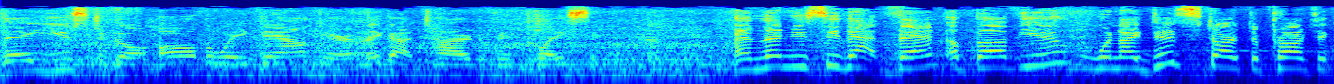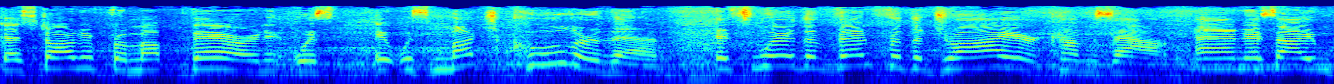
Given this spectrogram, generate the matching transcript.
they used to go all the way down here. They got tired of replacing them. And then you see that vent above you? When I did start the project, I started from up there and it was it was much cooler then. It's where the vent for the dryer comes out. And as I'm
